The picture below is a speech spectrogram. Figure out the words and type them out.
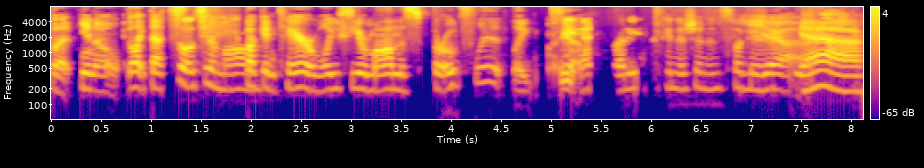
but you know, like that's So it's your mom. fucking terrible. You see your mom's throat slit, like See yeah, anybody in the condition and it's fucking yeah. Yeah.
